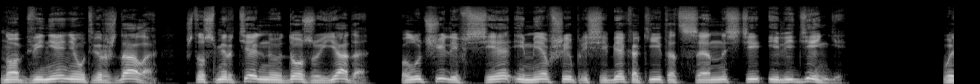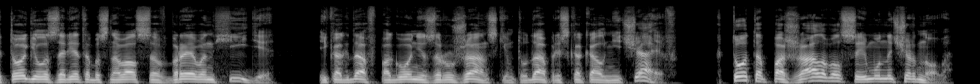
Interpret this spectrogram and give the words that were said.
но обвинение утверждало, что смертельную дозу яда получили все, имевшие при себе какие-то ценности или деньги. В итоге лазарет обосновался в Бревенхиде, и когда в погоне за Ружанским туда прискакал Нечаев, кто-то пожаловался ему на Чернова.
